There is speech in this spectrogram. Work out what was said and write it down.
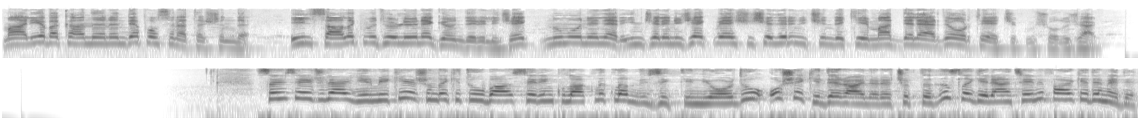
Maliye Bakanlığı'nın deposuna taşındı. İl Sağlık Müdürlüğü'ne gönderilecek, numuneler incelenecek ve şişelerin içindeki maddeler de ortaya çıkmış olacak. Sayın seyirciler 22 yaşındaki Tuğba Serin kulaklıkla müzik dinliyordu. O şekilde raylara çıktı. Hızla gelen treni fark edemedi.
